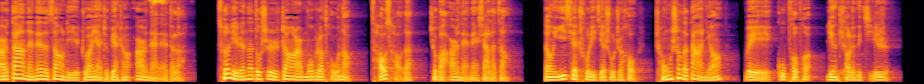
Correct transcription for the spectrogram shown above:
而大奶奶的葬礼转眼就变成二奶奶的了。村里人呢都是丈二摸不着头脑，草草的就把二奶奶下了葬。等一切处理结束之后，重生的大娘为姑婆婆另挑了个吉日，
